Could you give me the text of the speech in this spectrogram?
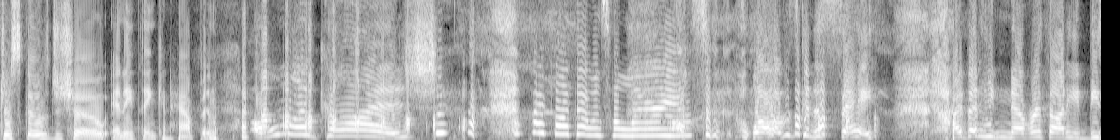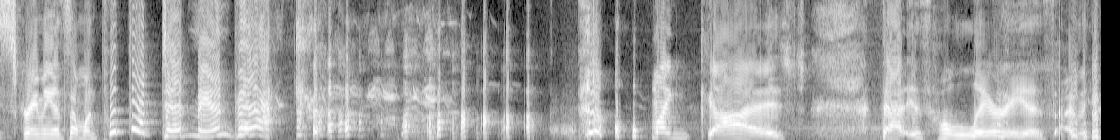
Just goes to show anything can happen. oh my gosh. I thought that was hilarious. well, I was gonna say, I bet he never thought he'd be screaming at someone, "Put that dead man back!" oh my gosh, that is hilarious. I mean,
